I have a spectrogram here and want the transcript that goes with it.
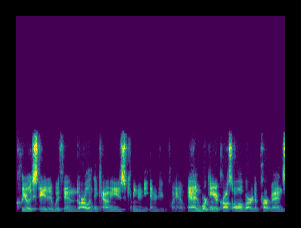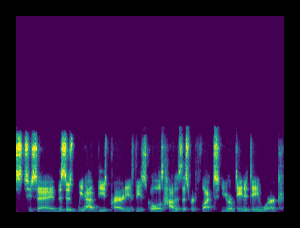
clearly stated within the Arlington County's community energy plan and working across all of our departments to say, this is, we have these priorities, these goals. How does this reflect your day to day work?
